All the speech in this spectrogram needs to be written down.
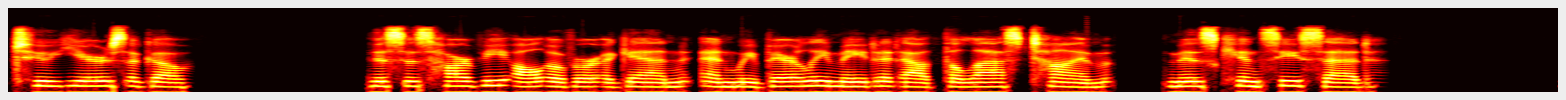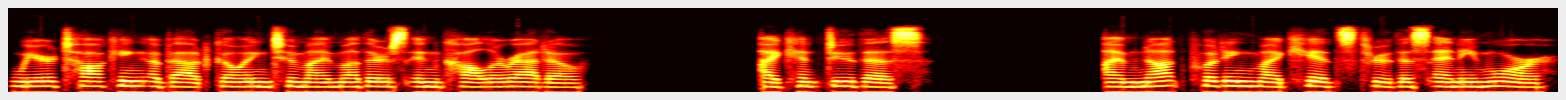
two years ago. This is Harvey all over again and we barely made it out the last time, Ms. Kinsey said. We're talking about going to my mother's in Colorado. I can't do this. I'm not putting my kids through this anymore.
